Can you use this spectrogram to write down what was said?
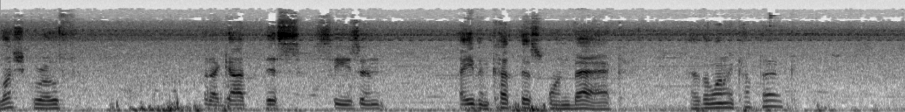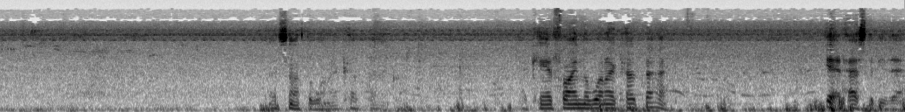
lush growth that I got this season, I even cut this one back. The one I cut back? That's not the one I cut back. Can't find the one I cut back. Yeah, it has to be that.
